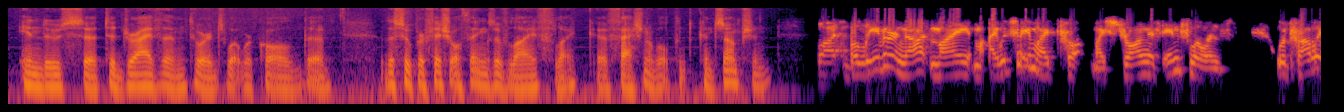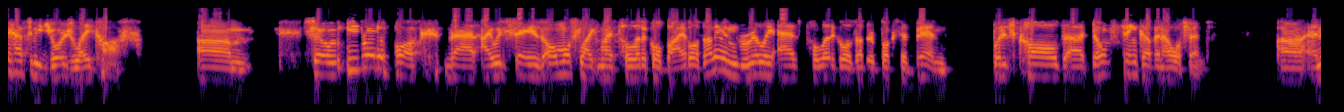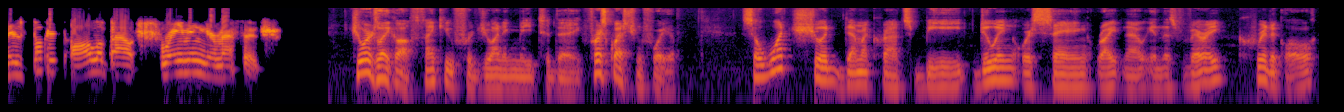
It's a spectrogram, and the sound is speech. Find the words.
induce, to drive them towards what were called the superficial things of life, like fashionable consumption. But believe it or not, my, my I would say my pro, my strongest influence would probably have to be George Lakoff. Um, so he wrote a book that I would say is almost like my political Bible. It's not even really as political as other books have been, but it's called uh, Don't Think of an Elephant. Uh, and his book is all about framing your message. George Lakoff, thank you for joining me today. First question for you. So, what should Democrats be doing or saying right now in this very critical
